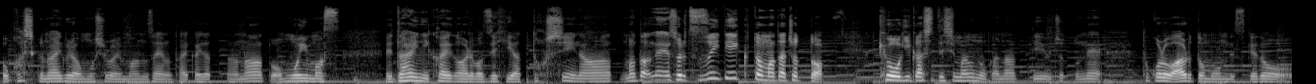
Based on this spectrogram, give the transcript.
おかしくないぐらい面白い漫才の大会だったなと思います。第2回があればぜひやってほしいなまたね、それ続いていくとまたちょっと競技化してしまうのかなっていうちょっとね、ところはあると思うんですけど、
